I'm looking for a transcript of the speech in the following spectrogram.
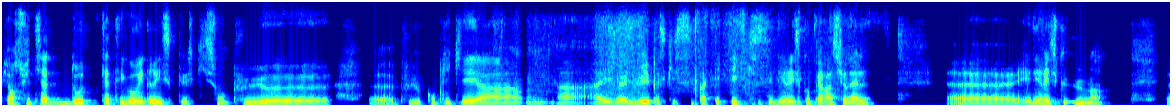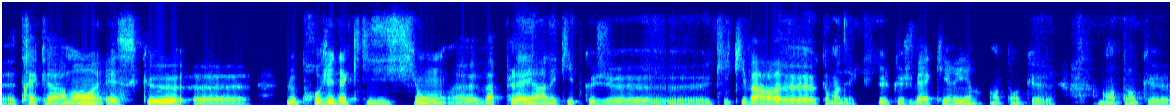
Puis ensuite, il y a d'autres catégories de risques qui sont plus, euh, plus compliquées à, à, évaluer parce que ce n'est pas technique, c'est des risques opérationnels et des risques humains. très clairement, est-ce que le projet d'acquisition euh, va plaire à l'équipe que je qui, va euh, comment dire, que, je vais acquérir en tant que en tant que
